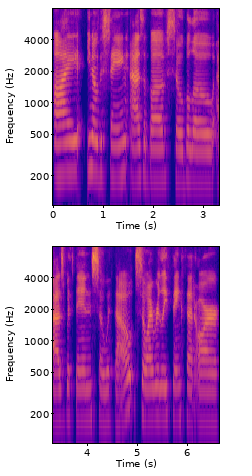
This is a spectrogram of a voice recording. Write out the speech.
I, you know, the saying as above, so below, as within, so without. So I really think that our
